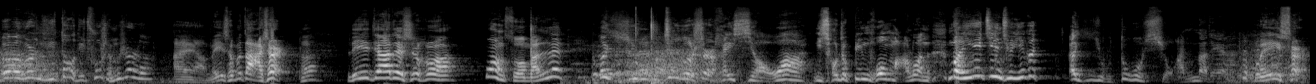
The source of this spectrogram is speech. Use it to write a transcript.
不不不是，你到底出什么事儿了？哎呀，没什么大事儿啊。离家的时候啊，忘锁门了。哎呦，这事儿还小啊！你瞧这兵荒马乱的，万一进去一个，哎呦，多悬呐！这个没事儿，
